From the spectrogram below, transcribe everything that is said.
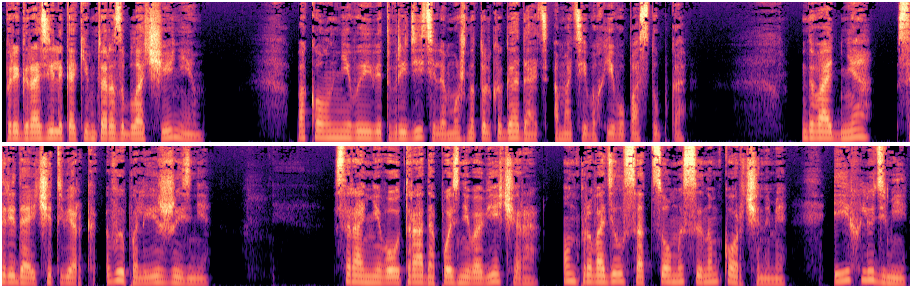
пригрозили каким-то разоблачением. Пока он не выявит вредителя, можно только гадать о мотивах его поступка. Два дня, среда и четверг, выпали из жизни. С раннего утра до позднего вечера он проводил с отцом и сыном Корчинами и их людьми,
